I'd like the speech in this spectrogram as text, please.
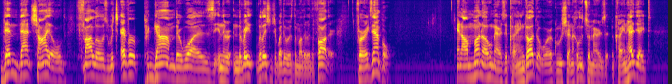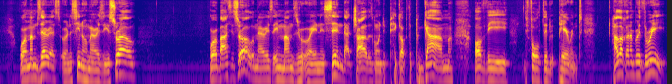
then that child follows whichever pagam there was in the in the relationship, whether it was the mother or the father. For example, an almana who marries a kain gadol, or a grusha and a chalutza who marries a kain hedyait, or a mamzeres, or an asina who marries a Yisrael, or a Bas Yisrael who marries a mamzer or a nisin, that child is going to pick up the pagam of the faulted parent. Halacha number three.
